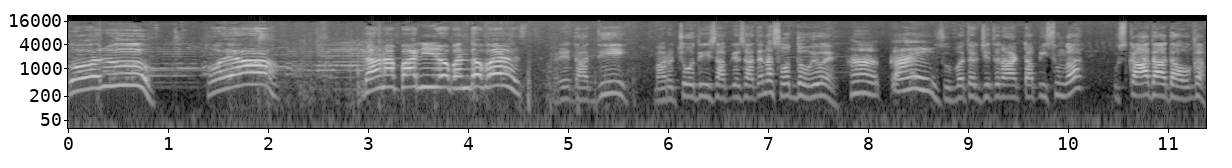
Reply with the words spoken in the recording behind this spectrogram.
गोरू होया? दाना पानी रो बंदोबस्त। अरे दादी मारो चौधरी साहब के साथ है ना सौदो हुए है हाँ काई सुबह तक जितना आटा पीसूँगा उसका आधा आधा होगा।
